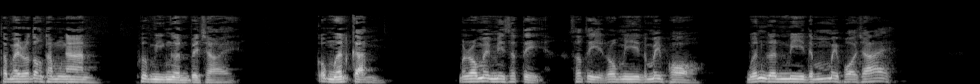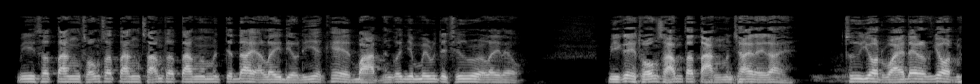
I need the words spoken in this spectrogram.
ทำไมเราต้องทำงาน เพื่อมีเงินไปใช้ ก็เหมือนกันมันเราไม่มีสติ สติเรามีแต่ไม่พอ เหมือนเงินมีแต่มันไม่พอใช้ มีสตังสองสตังสามสตังมันจะได้อะไรเดี๋ยวนี้ แค่บาทหนึ่งก็ยังไม่รู้จะชื่ออะไรแล้ว มีแค่สองสามตาตังมันใช้อะไรได้ ซื้อยอดวายได้ยอดไหม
